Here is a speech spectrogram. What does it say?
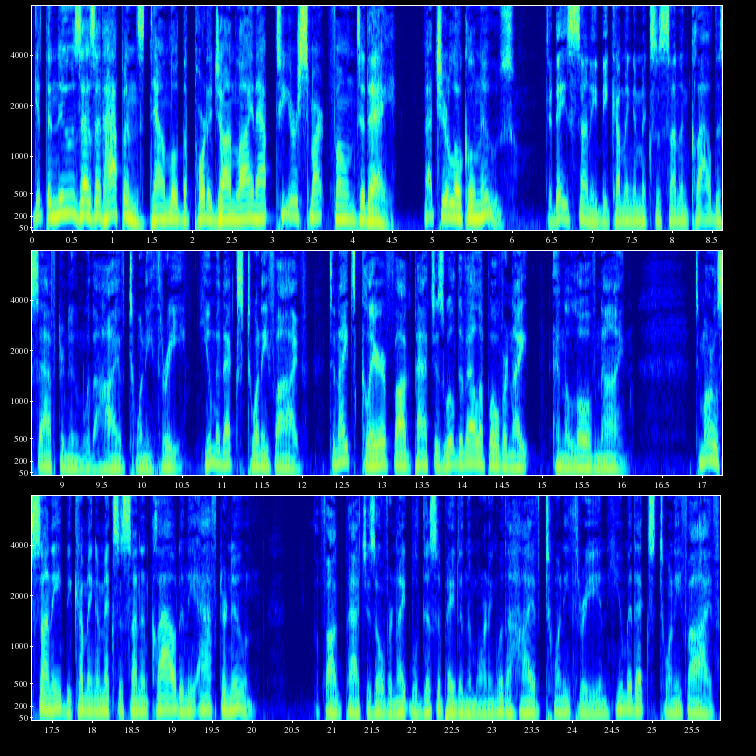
Get the news as it happens. Download the Portage Online app to your smartphone today. That's your local news. Today's sunny, becoming a mix of sun and cloud this afternoon with a high of 23. Humidex 25. Tonight's clear, fog patches will develop overnight and a low of 9. Tomorrow's sunny, becoming a mix of sun and cloud in the afternoon. The fog patches overnight will dissipate in the morning with a high of 23 and Humidex 25.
